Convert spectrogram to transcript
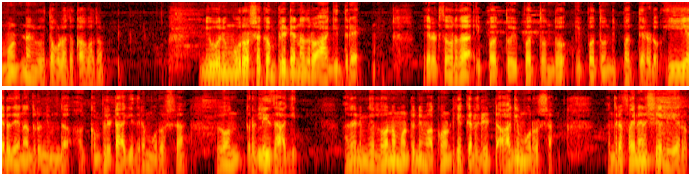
ಅಮೌಂಟ್ನ ನೀವು ತೊಗೊಳೋದಕ್ಕಾಗೋದು. ನೀವು ನಿಮ್ಮ ಮೂರು ವರ್ಷ ಕಂಪ್ಲೀಟ್ ಏನಾದರೂ ಆಗಿದ್ದರೆ ಎರಡು ಸಾವಿರದ ಇಪ್ಪತ್ತು, ಇಪ್ಪತ್ತೊಂದು ಇಪ್ಪತ್ತೊಂದು, ಇಪ್ಪತ್ತೆರಡು, ಈ ಇಯರ್ದು ಏನಾದರೂ ನಿಮ್ಮದು ಕಂಪ್ಲೀಟ್ ಆಗಿದ್ದರೆ ಮೂರು ವರ್ಷ ಲೋನ್ ರಿಲೀಸ್ ಆಗಿ. ಅಂದರೆ ನಿಮಗೆ ಲೋನ್ ಅಮೌಂಟು ನಿಮ್ಮ ಅಕೌಂಟ್ಗೆ ಕ್ರೆಡಿಟ್ ಆಗಿ ಮೂರು ವರ್ಷ. ಅಂದರೆ ಫೈನಾನ್ಷಿಯಲ್ ಇಯರು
